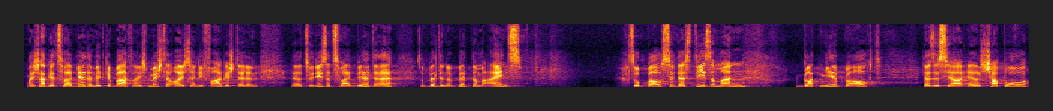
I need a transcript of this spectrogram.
Und ich habe hier zwei Bilder mitgebracht und ich möchte euch dann die Frage stellen äh, zu diesen zwei Bildern. So Bild, Bild Nummer eins. So brauchst du, dass dieser Mann Gott mir braucht, das ist ja El Chapo,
